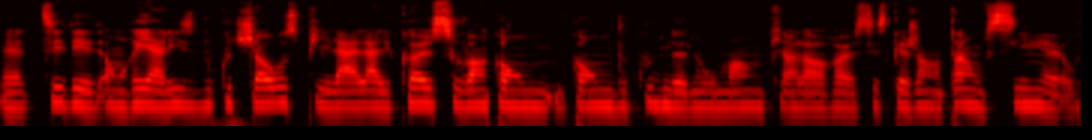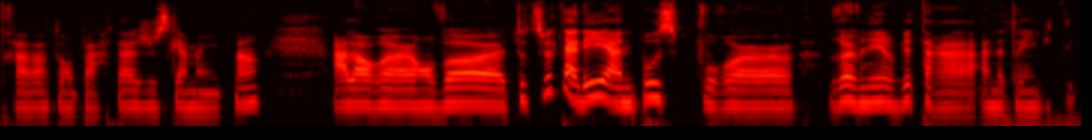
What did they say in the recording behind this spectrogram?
tu sais, on réalise beaucoup de choses, puis l'alcool souvent compte, beaucoup de nos manques. Alors c'est ce que j'entends aussi au travers de ton partage jusqu'à maintenant. Alors on va tout de suite aller à une pause pour revenir vite à, à notre invité.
